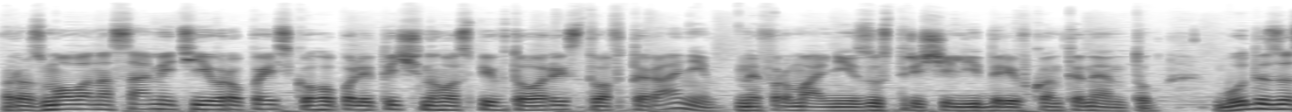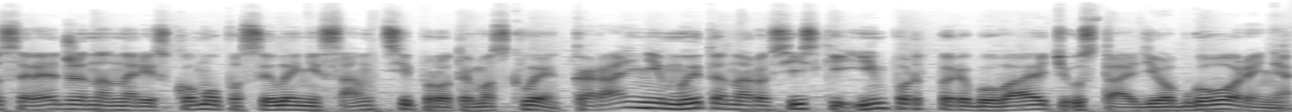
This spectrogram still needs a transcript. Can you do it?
Розмова на саміті Європейського політичного співтовариства в Тирані, неформальній зустрічі лідерів континенту, буде зосереджена на різкому посиленні санкцій проти Москви. Каральні мита на російський імпорт перебувають у стадії обговорення.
